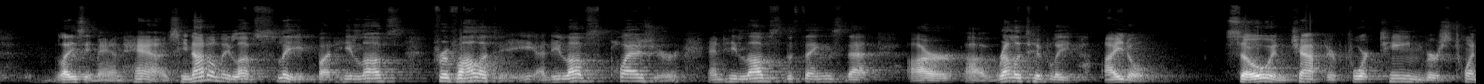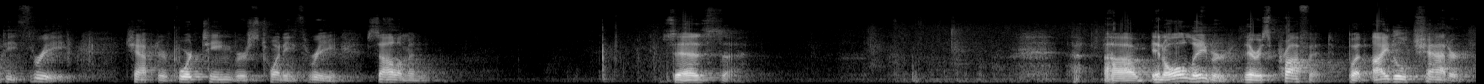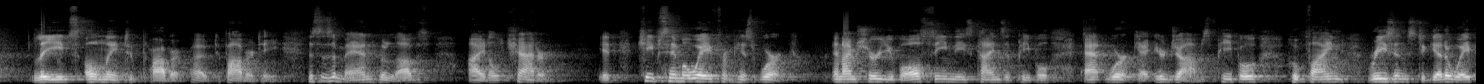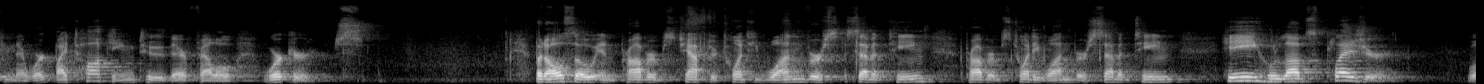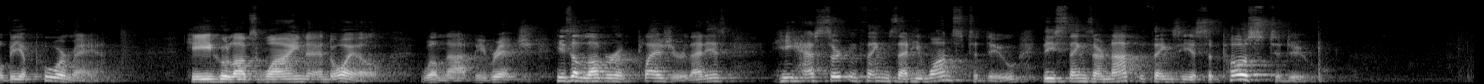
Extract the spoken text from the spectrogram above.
lazy man has. He not only loves sleep, but he loves frivolity and he loves pleasure and he loves the things that are uh, relatively idle. So in chapter 14, verse 23, chapter 14, verse 23, Solomon says, uh, uh, In all labor there is profit, but idle chatter leads only to, uh, to poverty. This is a man who loves idle chatter. It keeps him away from his work. And I'm sure you've all seen these kinds of people at work, at your jobs. People who find reasons to get away from their work by talking to their fellow workers. But also in Proverbs chapter 21, verse 17, Proverbs 21, verse 17, he who loves pleasure will be a poor man. He who loves wine and oil will not be rich. He's a lover of pleasure. That is, he has certain things that he wants to do. These things are not the things he is supposed to do.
